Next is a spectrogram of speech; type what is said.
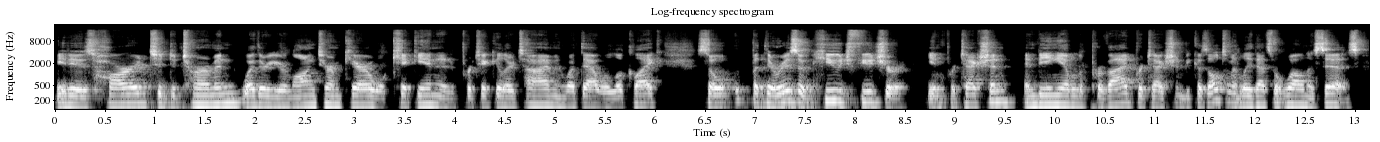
It is hard to determine whether your long term care will kick in at a particular time and what that will look like. So, but there is a huge future in protection and being able to provide protection because ultimately that's what wellness is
